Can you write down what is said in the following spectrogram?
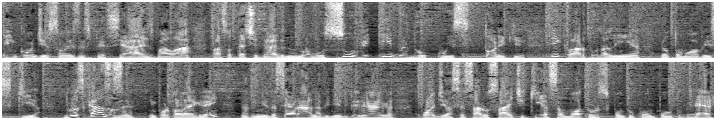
em condições especiais. Vá lá, faça o test drive no novo SUV híbrido, o Stonic. E claro, toda a linha de automóveis Duas casas em Porto Alegre, hein? Na Avenida Ceará, na Avenida Ipiranga. Pode acessar o site kiasaomotors.com.br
